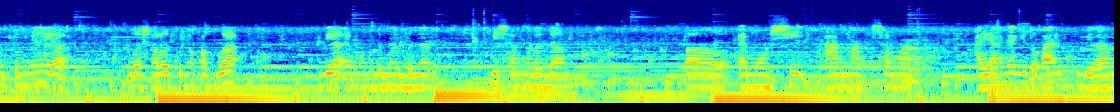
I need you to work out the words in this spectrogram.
Untungnya ya gue salut ke nyokap gue dia emang bener-bener bisa ngeredam eh, emosi anak sama ayahnya gitu kan dibilang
